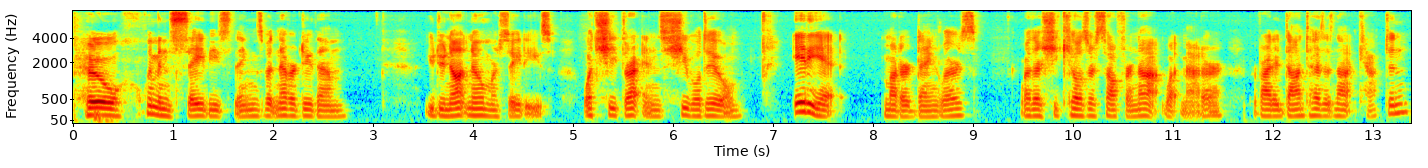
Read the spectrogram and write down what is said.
"Pooh! women say these things, but never do them." "You do not know Mercédès. What she threatens she will do." "Idiot!" muttered Danglars. "Whether she kills herself or not, what matter, provided Dantès is not captain?"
